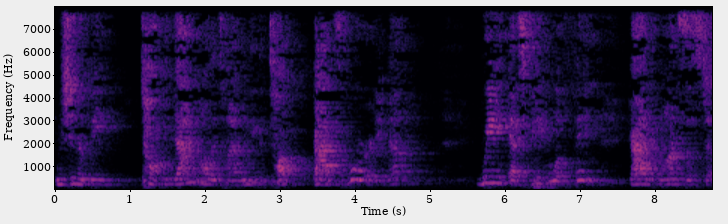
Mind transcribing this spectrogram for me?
We shouldn't be talking down all the time. We need to talk God's word, amen? We, as people of faith, God wants us to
